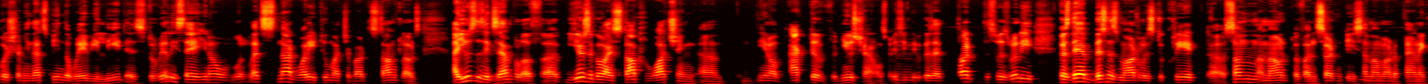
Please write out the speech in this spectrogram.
push. I mean, that's been the way we lead is to really say, you know, let's not worry too much about the storm clouds. I use this example of uh, years ago. I stopped watching, um, you know, active news channels basically because I thought this was really because their business model is to create uh, some amount of uncertainty, some hmm amount of panic,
